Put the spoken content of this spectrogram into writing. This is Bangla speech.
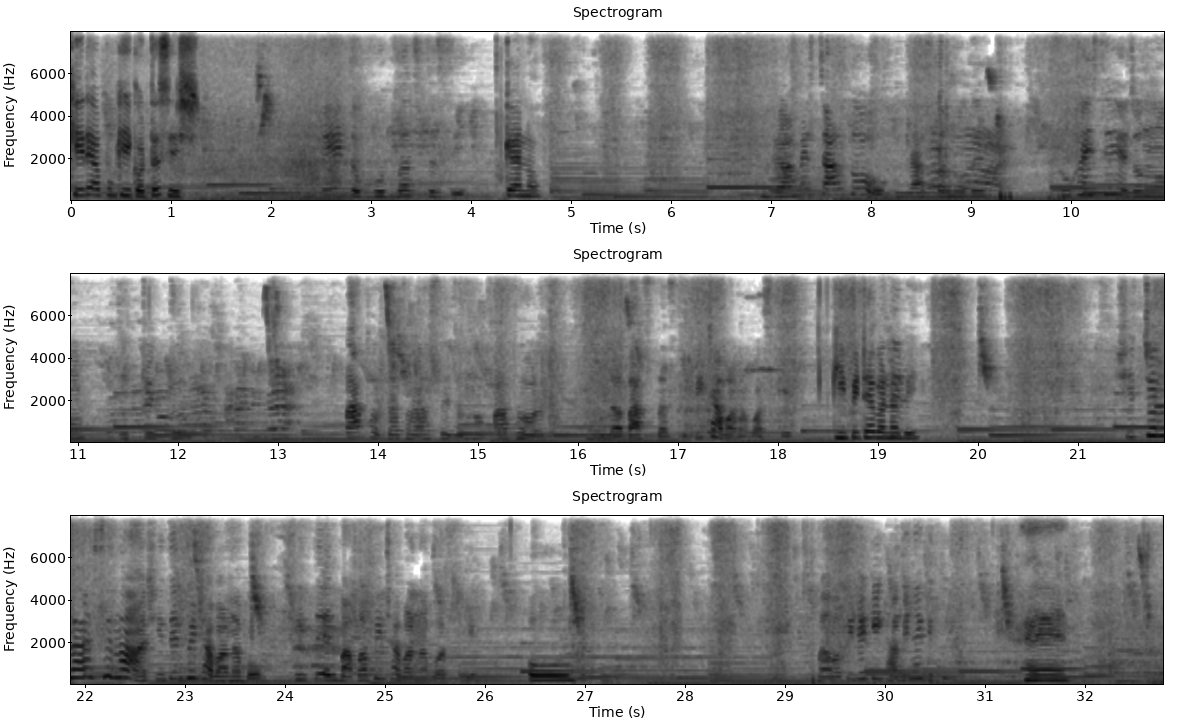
কে রে আপু কি করতেছিস? এই তো খুদ বাঁচতেছি কেন? গ্রামের চাল তো রাস্তার মধ্যে শুকাইছি এজন্য একটু একটু পাথর টাথর আছে এজন্য পাথরগুলা বাঁচতেছি পিঠা বানাবো আজকে। কি পিঠা বানাবি? শীত চলে আসছে না শীতের পিঠা বানাবো। শীতের বাবা পিঠা বানাবো আজকে। ও বাবা পিঠা কি খাবি নাকি তুই? হ্যাঁ।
